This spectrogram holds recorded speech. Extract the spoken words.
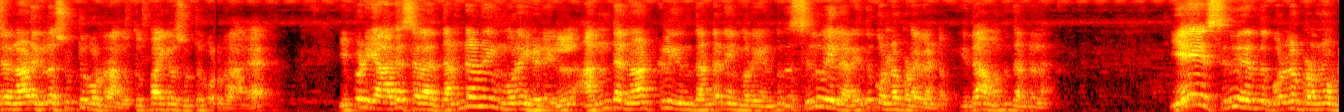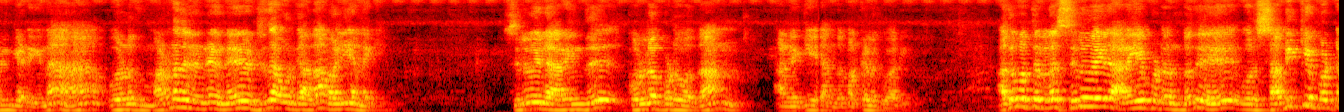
சில நாடுகளில் சுட்டுக் கொள்றாங்க துப்பாக்கியில் சுட்டுக் கொள்றாங்க. இப்படியாக சில தண்டனை முறைகளில் அந்த நாட்களில் இருந்த தண்டனை முறை என்பது சிலுவையில் அறைந்து கொல்லப்பட வேண்டும். இதுதான் வந்து தண்டனை. ஏன் சிலுவையில் இருந்து கொல்லப்படணும் அப்படின்னு கேட்டிங்கன்னா ஒருவனுக்கு மரணத்தை நிறை நிறைவேற்றுறது அவனுக்கு அதான் வழி அன்னைக்கு. சிலுவையில் அறைந்து கொல்லப்படுவதுதான் அன்னைக்கு அந்த மக்களுக்கு வரி அது மட்டும் இல்லை சிலுவையில் அறையப்படும் என்பது ஒரு சபிக்கப்பட்ட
